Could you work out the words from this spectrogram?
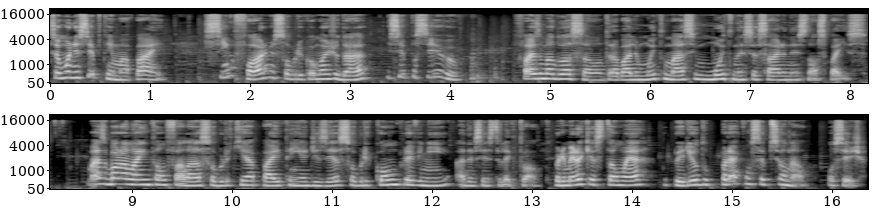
Se o município tem uma APAE, se informe sobre como ajudar e, se possível, faz uma doação, um trabalho muito massa e muito necessário nesse nosso país. Mas bora lá então falar sobre o que a PAI tem a dizer sobre como prevenir a deficiência intelectual. A primeira questão é o período pré-concepcional, ou seja,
